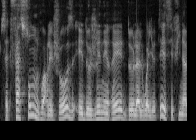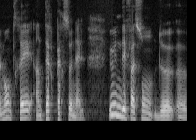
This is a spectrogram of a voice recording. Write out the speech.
cette façon de voir les choses et de générer de la loyauté, et c'est finalement très interpersonnel. Une des façons de euh,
